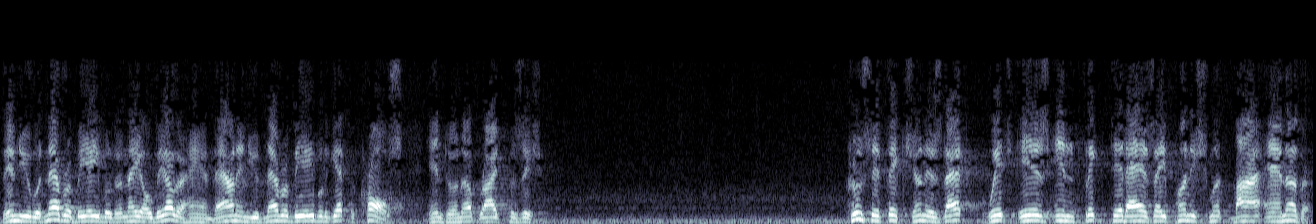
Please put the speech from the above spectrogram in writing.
then you would never be able to nail the other hand down and you'd never be able to get the cross into an upright position. Crucifixion is that which is inflicted as a punishment by another.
